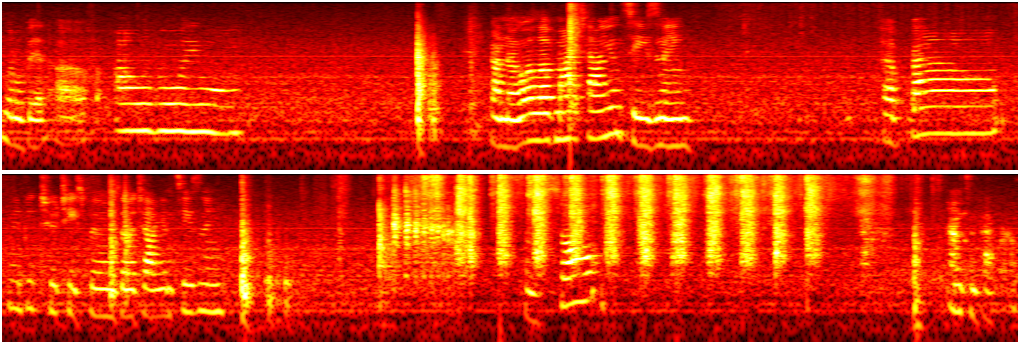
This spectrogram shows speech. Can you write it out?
A little bit of olive oil. Y'all know I love my Italian seasoning. About maybe two teaspoons of Italian seasoning. Some salt. and some pepper.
